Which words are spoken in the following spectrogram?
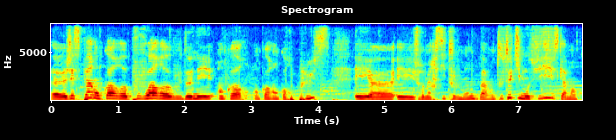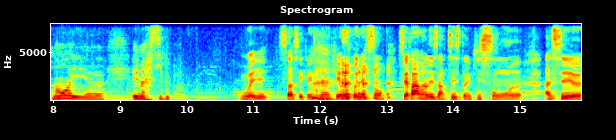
Euh, J'espère encore pouvoir vous donner encore, encore, encore plus. Euh, et, je remercie tout le monde, ben, tous ceux qui m'ont suivi jusqu'à maintenant euh, et, merci beaucoup. Vous voyez, ça c'est quelqu'un qui est reconnaissant. c'est rare hein, les artistes hein, qui sont euh, assez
